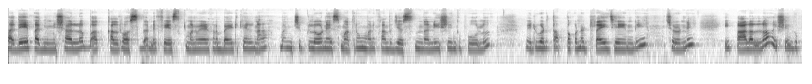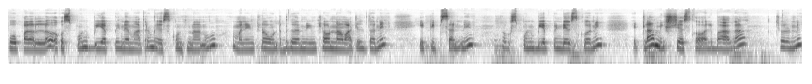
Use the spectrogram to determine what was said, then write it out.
పదే పది నిమిషాల్లో బాగా కలర్ వస్తుందండి ఫేస్కి. మనం ఎక్కడికైనా బయటికి వెళ్ళినా మంచి గ్లోనెస్ మాత్రం మనకి అందజేస్తుందండి ఈ శంకు పువ్వులు. మీరు కూడా తప్పకుండా ట్రై చేయండి. చూడండి ఈ పాలల్లో ఈ శంకు పువ్వు పాలల్లో ఒక స్పూన్ బియ్యం పిండి మాత్రం వేసుకుంటున్నాను. మన ఇంట్లో ఉంటుంది కదండి ఇంట్లో ఉన్న వాటితోనే ఈ టిప్స్ అన్నీ. ఒక స్పూన్ బియ్యం పిండి వేసుకొని ఇట్లా మిక్స్ చేసుకోవాలి బాగా. చూడండి.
